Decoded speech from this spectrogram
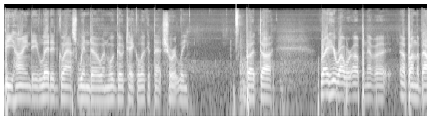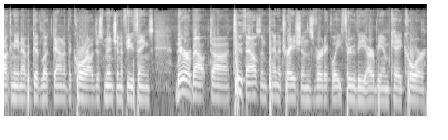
behind a leaded glass window, and we'll go take a look at that shortly. But uh, right here while we're up and have a up on the balcony and have a good look down at the core i'll just mention a few things there are about uh, 2000 penetrations vertically through the rbmk core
